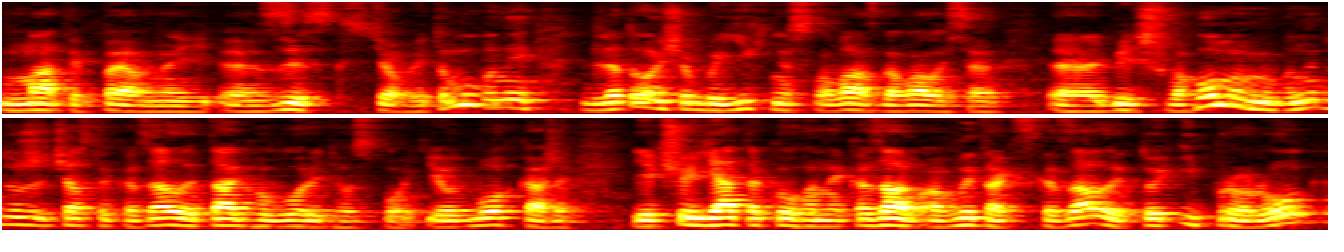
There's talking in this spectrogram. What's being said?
Мати певний е, зиск з цього, і тому вони для того, щоб їхні слова здавалися е, більш вагомими, вони дуже часто казали так говорить Господь. І от Бог каже: якщо я такого не казав, а ви так сказали, то і пророк,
